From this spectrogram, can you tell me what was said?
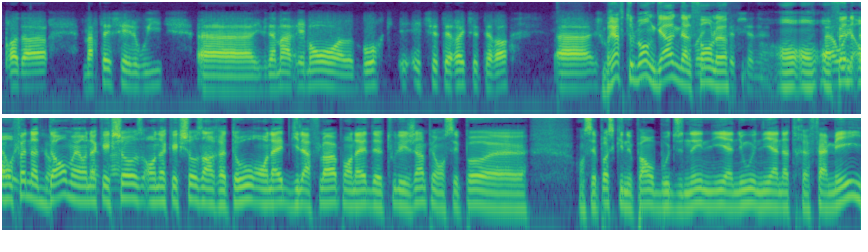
Brodeur, Martin Saint-Louis, euh, évidemment Raymond euh, Bourque, etc., etc. Euh, Bref, tout le monde gagne dans le fond là. On, on, ben fait, on ben fait notre don, mais on a quelque chose, on a quelque chose en retour. On aide Guy Lafleur, puis on aide tous les gens, puis on sait pas. Euh, on ne sait pas ce qui nous pend au bout du nez, ni à nous, ni à notre famille.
